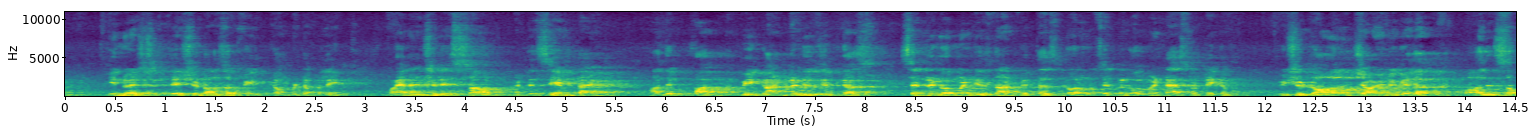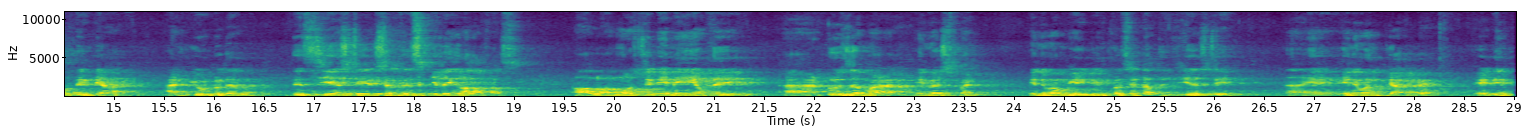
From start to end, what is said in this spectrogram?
and invest, they should also feel comfortably, financially sound. At the same time, on the we can't reduce it because central government is not with us, central government has to take up. We should all join together, all in South India, and give to them. This GST itself is killing all of us. All almost in any of the uh, tourism and investment, minimum 18% of the GST, uh, anyone can pay. 18%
